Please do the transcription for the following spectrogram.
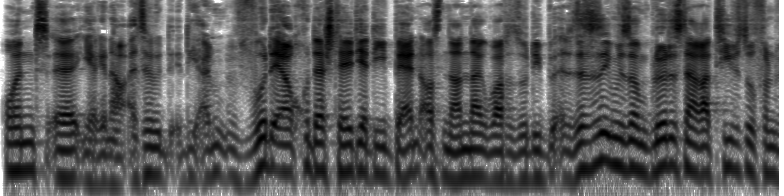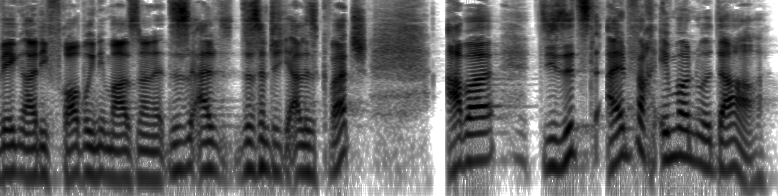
Und äh, ja, genau, also die einem wurde ja auch unterstellt, ja, die Band auseinandergebracht. So die, das ist irgendwie so ein blödes Narrativ, so von wegen, ah, die Frau bringt immer auseinander. Das ist, alles, das ist natürlich alles Quatsch. Aber sie sitzt einfach immer nur da.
